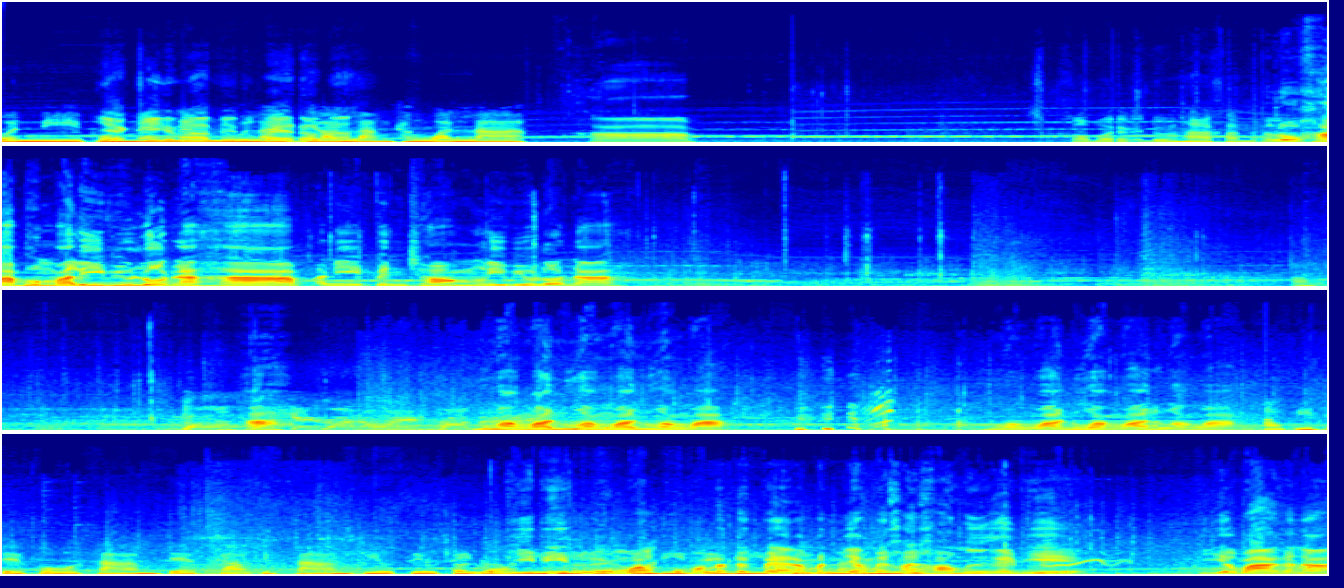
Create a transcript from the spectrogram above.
วันนี้ผมอยากแม่งเกมนั่งนะพี่ดูไลแวร์ฟ์ดอกนะย้อนหลังทั้งวันละ ครับ เขาบอกโดนห้าคันฮัลโหลครับ ผมมารีวิวรถนะครับ อันนี้เป็นช่องรีวิวรถนะ ฮะน่วงวะน่วงวะน่วงวะน่วงวะน่วงวะน่วงวะเอาพีเจโฟสามเจเก้าสิบสามคิวซิลซีโอพี่พี่ผมว่าผมว่ามันแปลกๆแล้วมันยังไม่ค่อยเข้ามือไงพี่ พี่อย่าว่ากันนะ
